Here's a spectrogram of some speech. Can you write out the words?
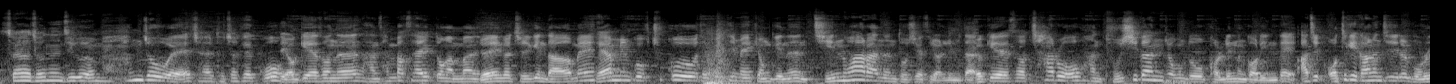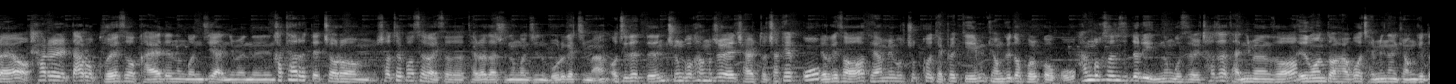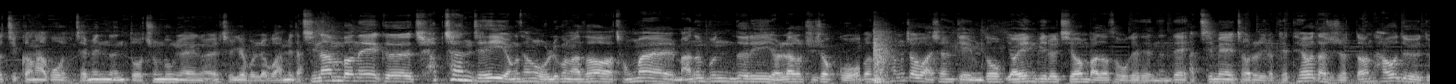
자, 저는 지금 항저우에 잘 도착했고 여기에서는 한 3박 4일 동안만 여행을 즐긴 다음에 대한민국 축구 대표팀의 경기는 진화라는 도시에서 열립니다. 여기에서 차로 한 2시간 정도 걸리는 거리인데 아직 어떻게 가는지를 몰라요. 차를 따로 구해서 가야 되는 건지 아니면은 카타르 때처럼 셔틀버스가 있어서 데려다 주는 건지는 모르겠지만 어찌됐든 중국 항저우에 잘 도착했고 여기서 대한민국 축구 대표팀 경기도 볼 거고 한국 선수들이 있는 곳을 찾아다니면서 응원도 하고 재밌는 경기도 직관하고 재밌는 또 중국 여행을 즐겨보려고 합니다. 지난번에 그 협찬 제의 영상을 올리고 나서 정말 많은 분들이 연락을 주셨고 이번 항저우 아시안 게임도 여행비를 지원받아서 오게 됐는데 아침에 저를 이렇게 태워다 주셨던 하우드유드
